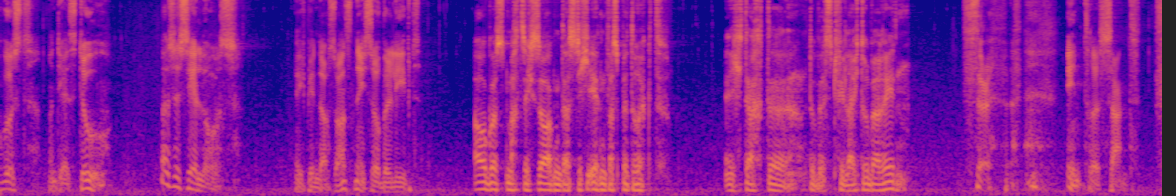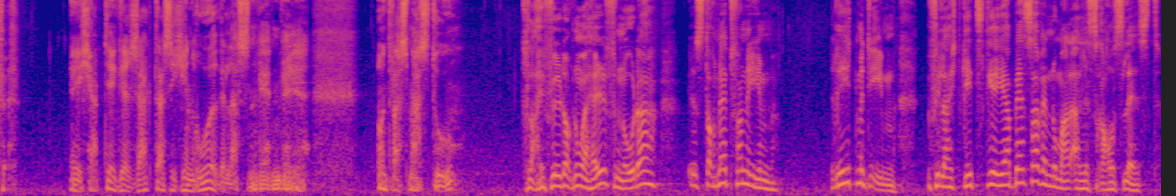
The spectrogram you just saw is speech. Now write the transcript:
August und jetzt du. Was ist hier los? Ich bin doch sonst nicht so beliebt. August macht sich Sorgen, dass dich irgendwas bedrückt. Ich dachte, du willst vielleicht drüber reden. Interessant. Ich hab dir gesagt, dass ich in Ruhe gelassen werden will. Und was machst du? Clive will doch nur helfen, oder? Ist doch nett von ihm. Red mit ihm. Vielleicht geht's dir ja besser, wenn du mal alles rauslässt.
